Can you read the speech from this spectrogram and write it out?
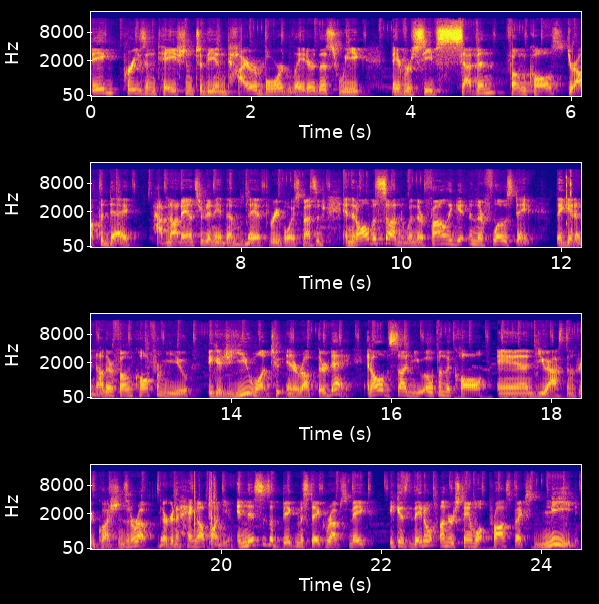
big presentation to the entire board later this week. They've received seven phone calls throughout the day, have not answered any of them. They have three voice message. And then all of a sudden, when they're finally getting in their flow state, they get another phone call from you because you want to interrupt their day. And all of a sudden, you open the call and you ask them three questions in a row. They're gonna hang up on you. And this is a big mistake reps make because they don't understand what prospects need.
